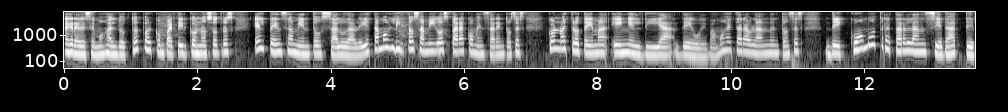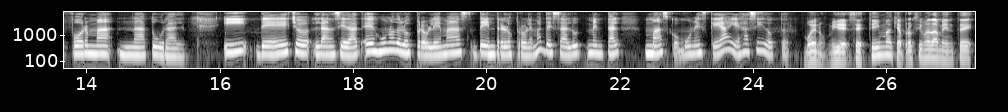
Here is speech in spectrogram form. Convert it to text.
Agradecemos al doctor por compartir con nosotros el pensamiento saludable. Y estamos listos amigos para comenzar entonces con nuestro tema en el día de hoy. Vamos a estar hablando entonces de cómo tratar la ansiedad de forma natural. Y de hecho, la ansiedad es uno de los problemas, de entre los problemas de salud mental más comunes que hay. ¿Es así, doctor? Bueno, mire, se estima que aproximadamente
